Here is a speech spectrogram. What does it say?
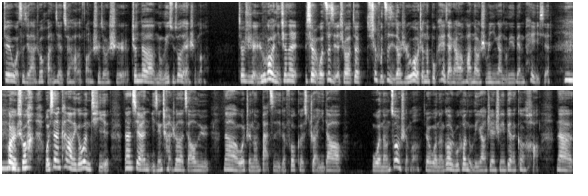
对于我自己来说，缓解最好的方式就是真的努力去做点什么。就是如果你真的就是我自己的时候，就说服自己，就是如果我真的不配在这儿的话，那我是不是应该努力的变配一些？或者说，我现在看到了一个问题，那既然已经产生了焦虑，那我只能把自己的 focus 转移到我能做什么，就是我能够如何努力让这件事情变得更好。那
